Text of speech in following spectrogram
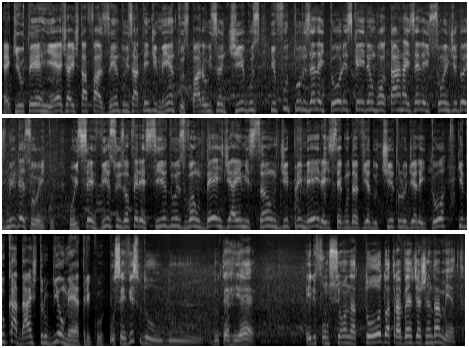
É que o TRE já está fazendo os atendimentos para os antigos e futuros eleitores que irão votar nas eleições de 2018. Os serviços oferecidos vão desde a emissão de primeira e segunda via do título de eleitor e do cadastro biométrico. O serviço do, do, do TRE, ele funciona todo através de agendamento.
